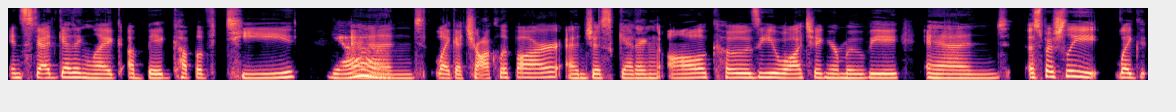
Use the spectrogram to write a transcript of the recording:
instead getting like a big cup of tea yeah. and like a chocolate bar and just getting all cozy watching your movie and especially like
